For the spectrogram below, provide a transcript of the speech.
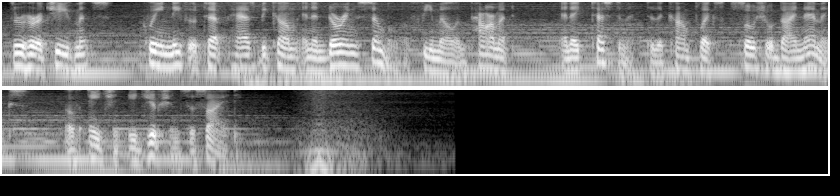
Through her achievements, Queen Neithotep has become an enduring symbol of female empowerment and a testament to the complex social dynamics of ancient Egyptian society.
